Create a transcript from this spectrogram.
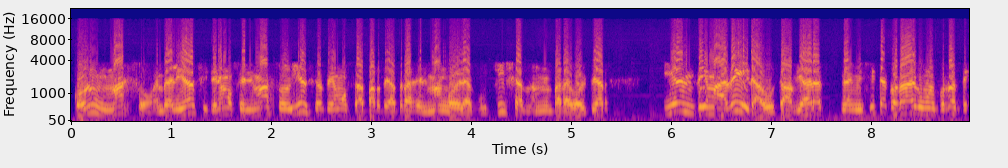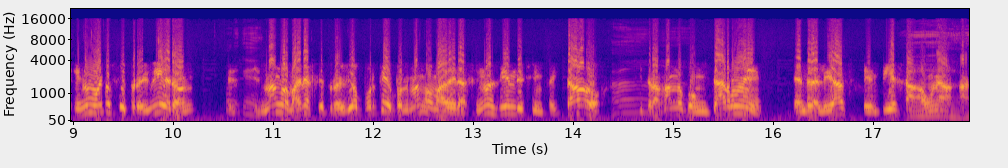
con un mazo. En realidad, si tenemos el mazo bien, ya tenemos la parte de atrás del mango de la cuchilla también para golpear. Y eran de madera, Gustavo. Y ahora me hiciste acordar algo muy importante. En un momento se prohibieron. El, mango de madera se prohibió. ¿Por qué? Porque el mango de madera, si no es bien desinfectado Ah. y trabajando con carne, en realidad empieza a, una, a,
